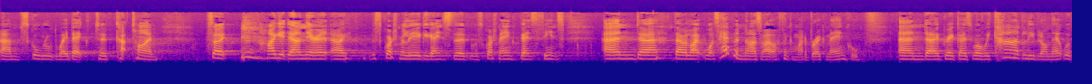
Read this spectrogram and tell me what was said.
um, school all the way back to cut time. So I get down there, and I squash my leg against the, squash my ankle against the fence, and uh, they were like, "What's happened?" And I was like, "I think I might have broken my ankle." And uh, Greg goes, "Well, we can't leave it on that. We've,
